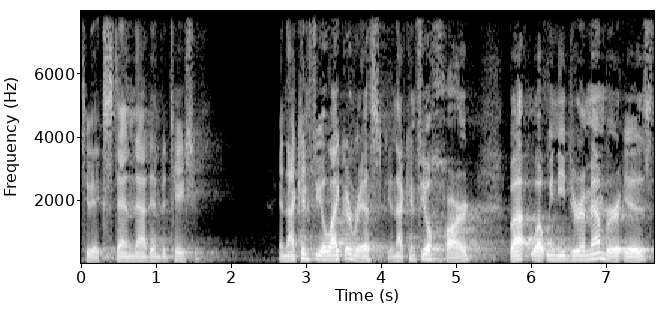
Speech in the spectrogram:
to extend that invitation. And that can feel like a risk and that can feel hard. But what we need to remember is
